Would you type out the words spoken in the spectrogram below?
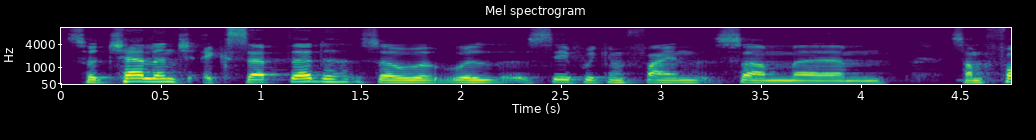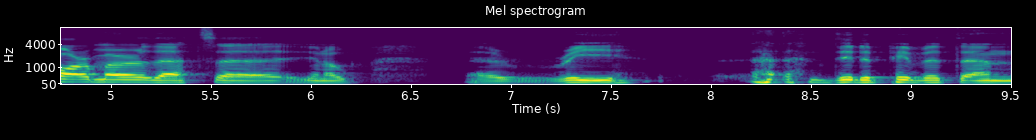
So challenge accepted. So we'll see if we can find some um, some farmer that uh, you know uh, re did a pivot and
